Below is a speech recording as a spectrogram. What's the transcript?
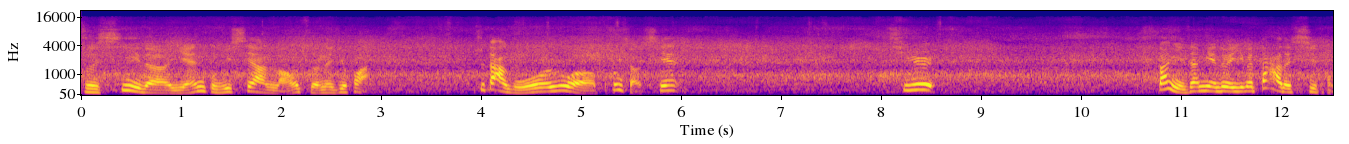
仔细的研读一下老子的那句话：“治大国若烹小鲜。”其实，当你在面对一个大的系统、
